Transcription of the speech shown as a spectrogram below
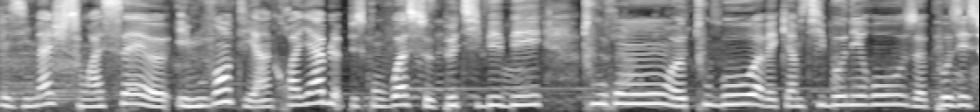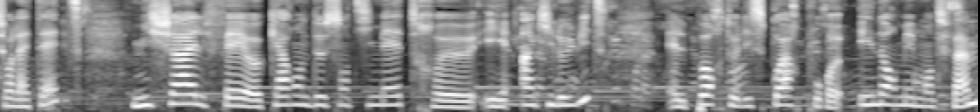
Les images sont assez euh, émouvantes et incroyables puisqu'on voit ce petit bébé tout rond, euh, tout beau, avec un petit bonnet rose posé sur la tête. Micha, elle fait 42 cm et 1,8 kg. Elle porte l'espoir pour euh, énormément de femmes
